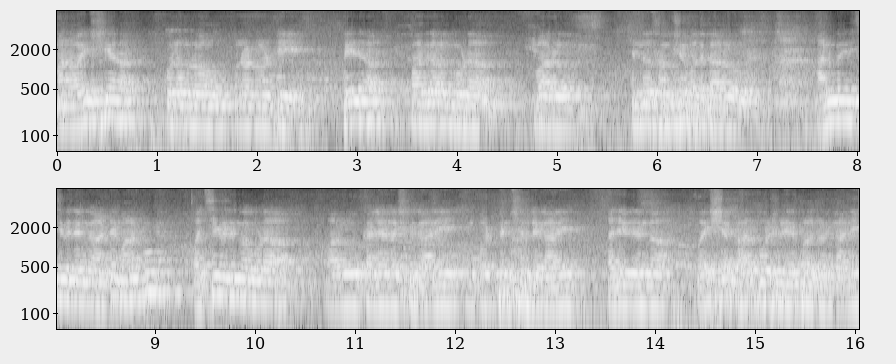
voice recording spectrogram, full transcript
మన వైశ్య కులంలో ఉన్నటువంటి పేద వర్గాలకు కూడా వారు ఎన్నో సంక్షేమ పథకాలు అన్వయించే విధంగా అంటే మనకు వచ్చే విధంగా కూడా వారు కళ్యాణ లక్ష్మి కానీ ఇంకోటి పెన్షన్లు కానీ అదేవిధంగా వైశ్య కార్పొరేషన్ ఏర్పడడం కానీ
